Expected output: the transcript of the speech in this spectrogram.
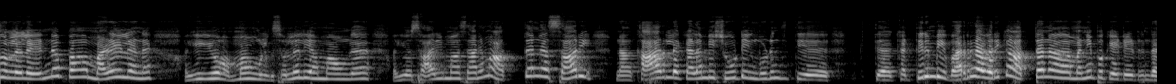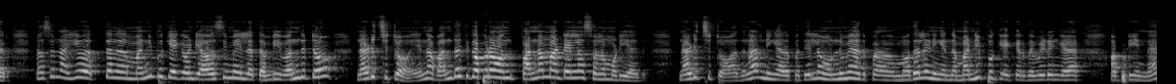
சொல்லலை. என்னப்பா மழையில் என்ன ஐயோ அம்மா உங்களுக்கு சொல்லலையாம்மா அவங்க? ஐயோ சாரிம்மா சாரிம்மா அத்தனை சாரி நான் காரில் கிளம்பி ஷூட்டிங் முடிஞ்சு திரும்பி வர்ற வரைக்கும் அத்தனை மன்னிப்பு கேட்டுட்டு இருந்தார். நான் சொன்னேன் ஐயோ அத்தனை மன்னிப்பு கேட்க வேண்டிய அவசியமே இல்லை தம்பி. வந்துட்டோம் நடிச்சிட்டோம். ஏன்னா வந்ததுக்கு அப்புறம் வந்து பண்ண மாட்டேன்லாம் சொல்ல முடியாது. நடிச்சிட்டோம். அதனால நீங்க அதை பத்தியெல்லாம் ஒண்ணுமே அதை முதல்ல நீங்க இந்த மன்னிப்பு கேட்கறத விடுங்க அப்படின்னு.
